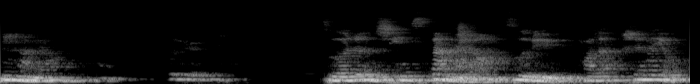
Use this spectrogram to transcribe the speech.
嗯。自律。责任心、善良、自律。好的，谁还有？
